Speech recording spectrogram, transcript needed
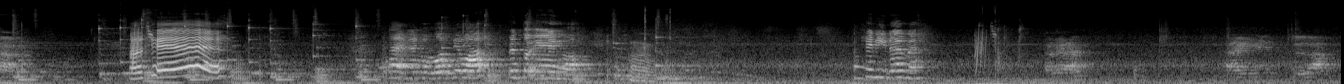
อะโอเคถ่ายไงกับรถดีวะไปเป็นตัวเองเหรอ แค่นี้ได้ไหม Never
